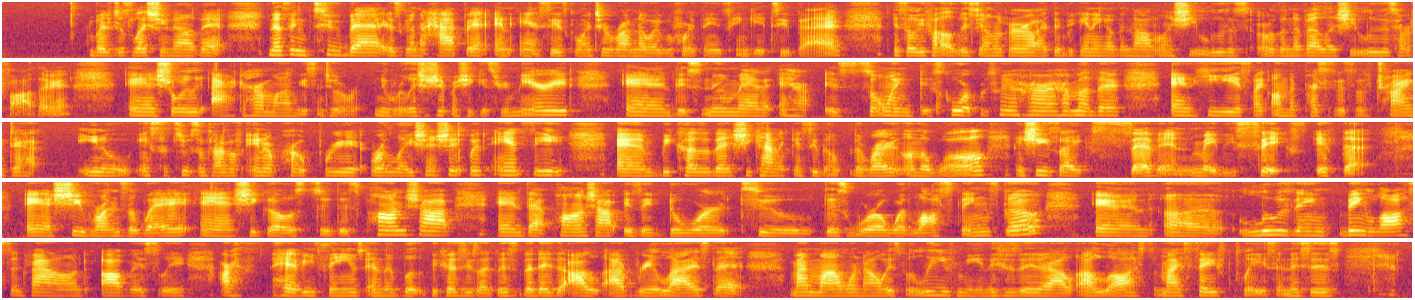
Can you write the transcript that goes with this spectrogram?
but it just lets you know that nothing too bad is going to happen and Antsy is going to run away before things can get too bad. And so we follow this young girl at the beginning of the novel and she loses or the novella she loses her father. And shortly after her mom gets into a new relationship and she gets remarried. And this new man and her is sowing discord between her and her mother. And he is like on the precipice of trying to you know, institute some type of inappropriate relationship with Antsy. And because of that, she kind of can see the, the writing on the wall. And she's like seven, maybe six, if that and she runs away and she goes to this pawn shop and that pawn shop is a door to this world where lost things go and uh losing being lost and found obviously are heavy themes in the book because he's like this is the day that I, I realized that my mom wouldn't always believe me. And this is the day that I, I lost my safe place. And this is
